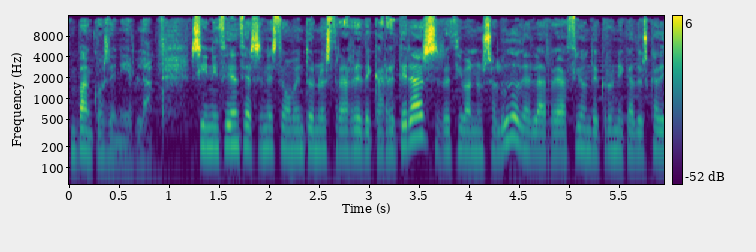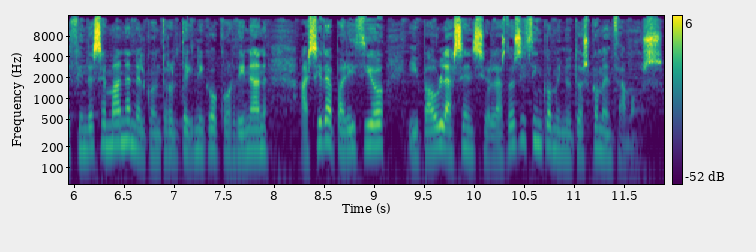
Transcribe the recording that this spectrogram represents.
bancos de niebla. Sin incidencias en este momento en nuestra red de carreteras, reciban un saludo de la redacción de Crónica de Euskadi fin de semana. En el control técnico coordinan Asier Aparicio y Paula Asensio. Las 2 y 5 minutos comenzamos.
